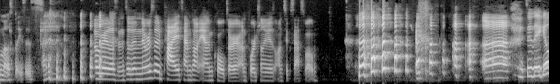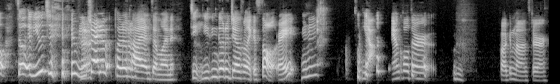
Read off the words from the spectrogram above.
most places. okay, listen. So then there was a pie attempt on Ann Coulter. Unfortunately, it was unsuccessful. uh, so they go. So if you if you try to put a pie on someone, do, you can go to jail for like assault, right? Mm-hmm. Yeah, Ann Coulter, fucking monster.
